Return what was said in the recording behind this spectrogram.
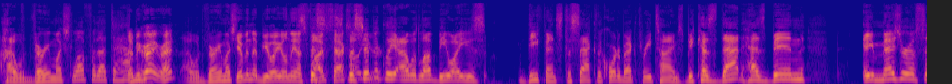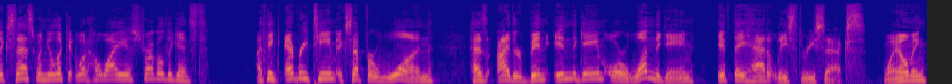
I would very much love for that to happen. That'd be great, right? I would very much. Given that BYU only has five sacks all year. Specifically, I would love BYU's defense to sack the quarterback three times because that has been a measure of success when you look at what Hawaii has struggled against. I think every team except for one has either been in the game or won the game if they had at least three sacks. Wyoming,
